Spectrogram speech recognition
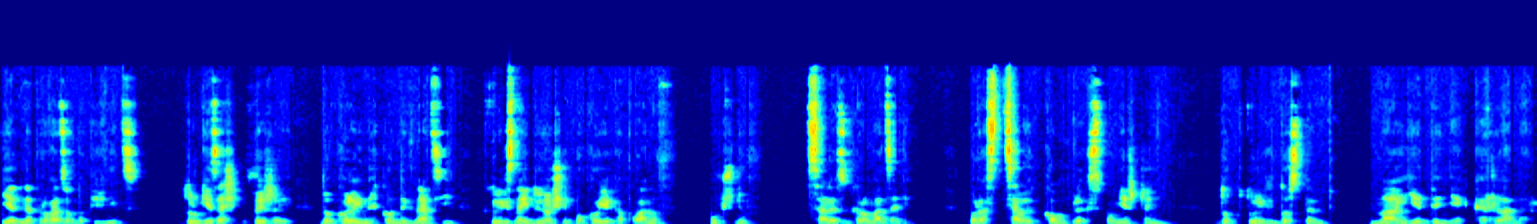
Jedne prowadzą do piwnic, drugie zaś wyżej, do kolejnych kondygnacji, w których znajdują się pokoje kapłanów, uczniów, sale zgromadzeń oraz cały kompleks pomieszczeń, do których dostęp ma jedynie Kerlaner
